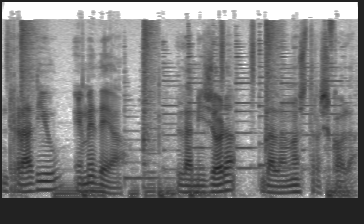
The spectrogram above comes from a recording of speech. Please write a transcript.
Ràdio MDA, l'emissora de la nostra escola.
